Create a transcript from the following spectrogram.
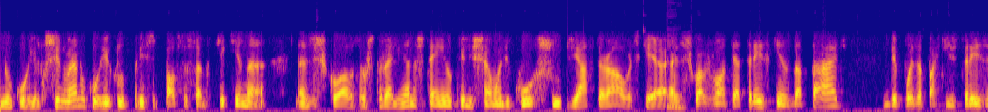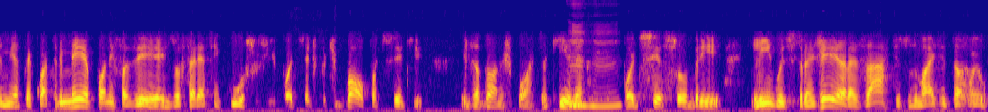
no currículo? Se não é no currículo principal, você sabe que aqui na, nas escolas australianas tem o que eles chamam de curso de after hours, que é, as escolas vão até 3 e 15 da tarde, depois a partir de 3 e meia até 4 e meia podem fazer, eles oferecem cursos, de, pode ser de futebol, pode ser de eles adoram esportes aqui, né? Uhum. Pode ser sobre línguas estrangeiras, arte e tudo mais. Então, eu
